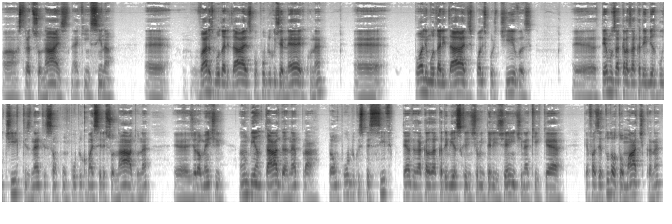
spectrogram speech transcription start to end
as tradicionais, né, que ensina é, várias modalidades para o público genérico, né, é, polimodalidades, poliesportivas. É, temos aquelas academias boutiques, né, que são para um público mais selecionado, né, é, geralmente ambientada, né, para um público específico. Tem aquelas academias que a gente chama inteligente, né, que quer, quer fazer tudo automática, né.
